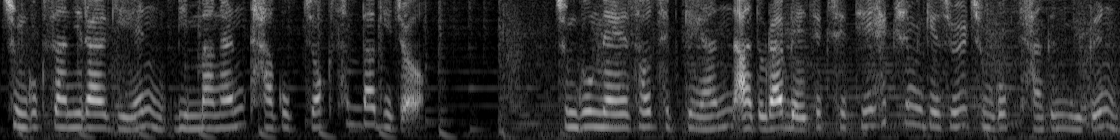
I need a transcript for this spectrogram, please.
중국산이라 하기엔 민망한 다국적 선박이죠. 중국 내에서 집계한 아도라 매직시티 핵심 기술 중국 자금률은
